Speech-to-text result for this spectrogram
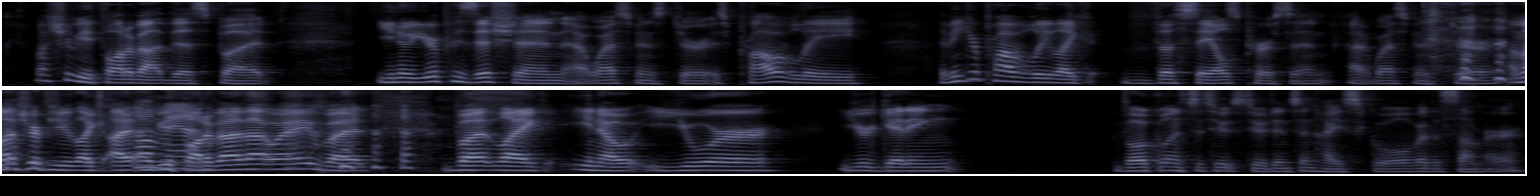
I'm not sure if you thought about this, but you know, your position at Westminster is probably I think you're probably like the salesperson at Westminster. I'm not sure if you like I, oh, have you thought about it that way, but but like you know you're you're getting vocal institute students in high school over the summer,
